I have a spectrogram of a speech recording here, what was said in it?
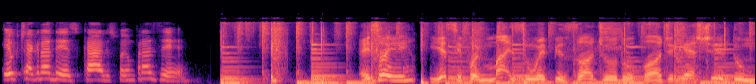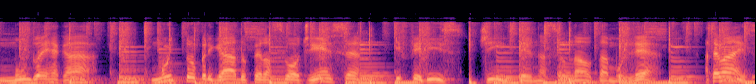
Eu que te agradeço, Carlos, foi um prazer. É isso aí, e esse foi mais um episódio do podcast do Mundo RH. Muito obrigado pela sua audiência e feliz Dia Internacional da Mulher. Até mais!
